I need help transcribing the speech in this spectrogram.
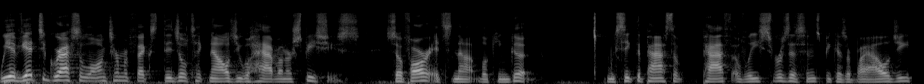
We have yet to grasp the long term effects digital technology will have on our species. So far, it's not looking good. We seek the path of, path of least resistance because our biology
